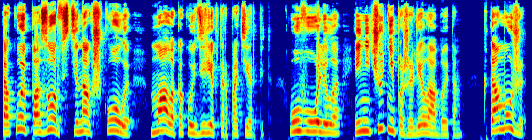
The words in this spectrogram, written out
Такой позор в стенах школы мало какой директор потерпит. Уволила и ничуть не пожалела об этом. К тому же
